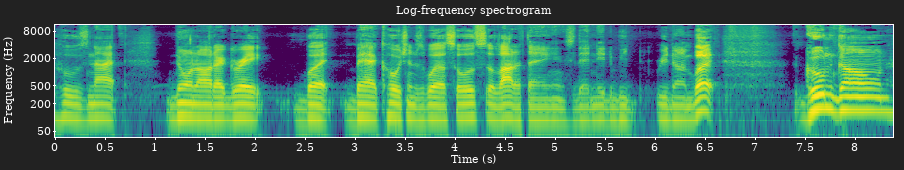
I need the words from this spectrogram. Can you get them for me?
who's not doing all that great but bad coaching as well. So it's a lot of things that need to be redone. But Gruden gone,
